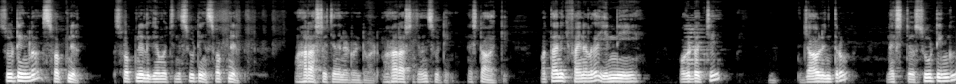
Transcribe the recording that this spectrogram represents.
షూటింగ్లో స్వప్నిల్. స్వప్నిల్కి ఏమొచ్చింది? షూటింగ్ స్వప్నిల్. మహారాష్ట్రకు చెందినటువంటి వాడు. మహారాష్ట్రకు చెందిన షూటింగ్. నెక్స్ట్ హాకీ. మొత్తానికి ఫైనల్గా ఎన్ని ఒకటి వచ్చి javelin throw next shooting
